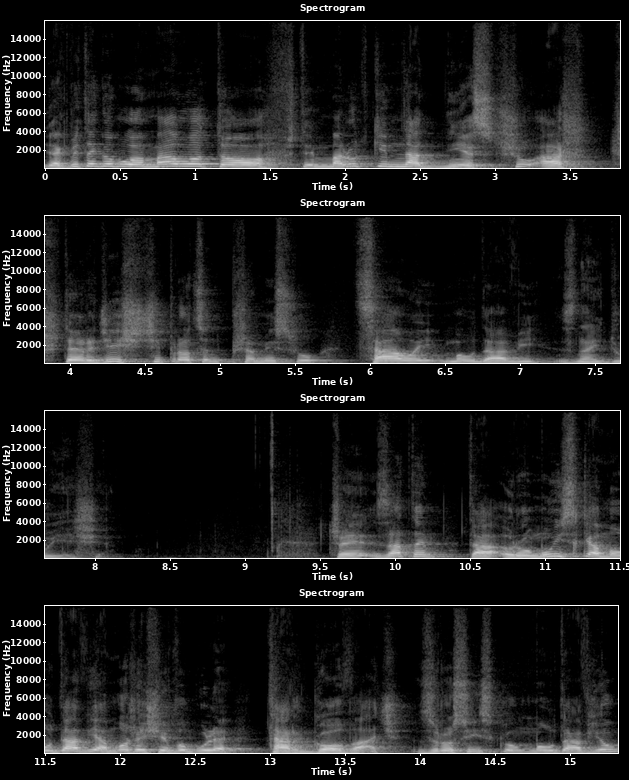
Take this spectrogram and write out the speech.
Jakby tego było mało, to w tym malutkim Naddniestrzu aż 40% przemysłu całej Mołdawii znajduje się. Czy zatem ta rumuńska Mołdawia może się w ogóle targować z rosyjską Mołdawią?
